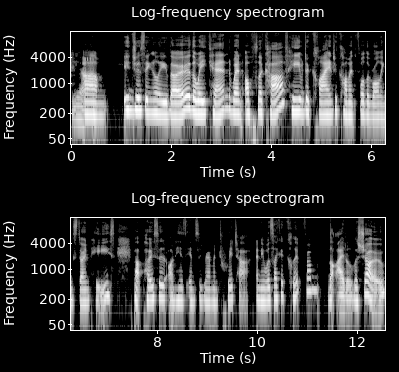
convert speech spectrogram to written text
Yeah. Um, interestingly, though, the Weeknd went off the cuff. He declined to comment for the Rolling Stone piece, but posted on his Instagram and Twitter, and it was like a clip from The Idol, the show.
